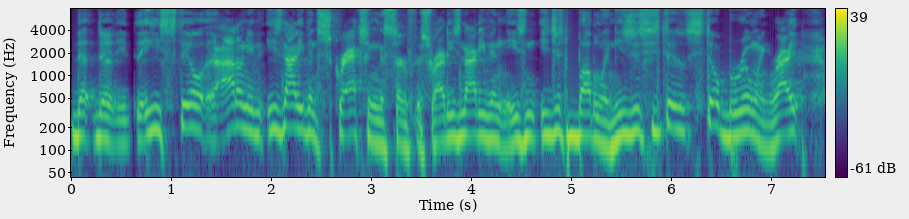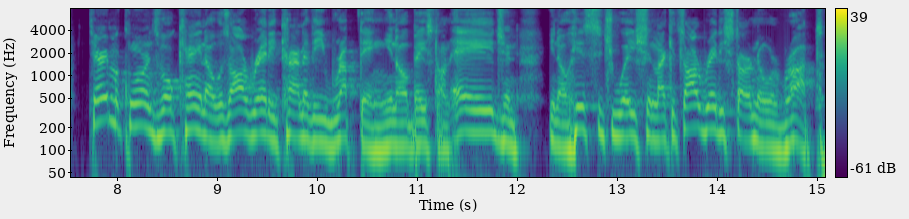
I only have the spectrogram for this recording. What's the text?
the, the he's still I don't even he's not even scratching the surface, right? He's not even he's he's just bubbling. He's just he's still still brewing, right? Terry McLaurin's volcano was already kind of erupting, you know, based on age and you know his situation. Like it's already starting to erupt.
